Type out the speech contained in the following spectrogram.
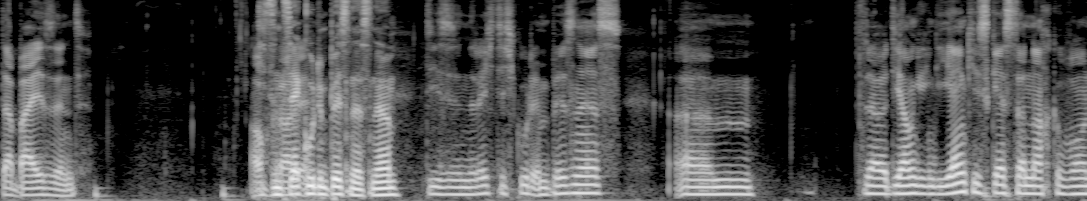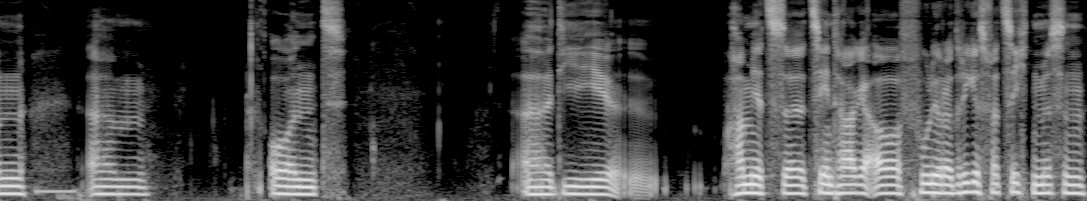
dabei sind. Auch Die sind sehr gerade. gut im Business, ne? Die sind richtig gut im Business. Ähm, die haben gegen die Yankees gestern Nacht gewonnen. Ähm, und äh, die äh, haben jetzt äh, zehn Tage auf Julio Rodriguez verzichten müssen.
